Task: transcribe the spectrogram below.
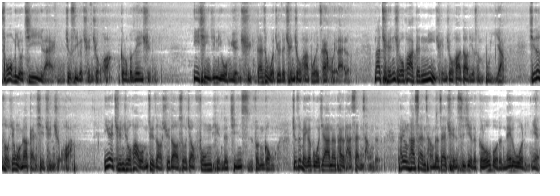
从我们有记忆以来，就是一个全球化 （globalization）。疫情已经离我们远去，但是我觉得全球化不会再回来了。那全球化跟逆全球化到底有什么不一样？其实，首先我们要感谢全球化，因为全球化我们最早学到的时候叫丰田的金石分工，就是每个国家呢，它有它擅长的，它用它擅长的，在全世界的 global 的 network 里面，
